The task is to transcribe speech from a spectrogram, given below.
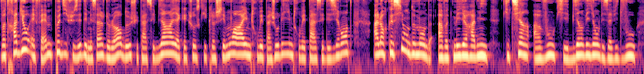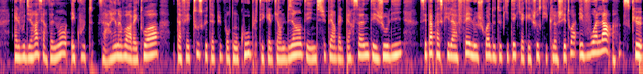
votre radio FM peut diffuser des messages de l'ordre de je suis pas assez bien, il y a quelque chose qui cloche chez moi, il me trouvait pas jolie, il me trouvait pas assez désirante. Alors que si on demande à votre meilleure amie qui tient à vous, qui est bienveillant vis-à-vis -vis de vous, elle vous dira certainement écoute, ça n'a rien à voir avec toi, t'as fait tout ce que t'as pu pour ton couple, t'es quelqu'un de bien, t'es une super belle personne, t'es jolie. C'est pas parce qu'il a fait le choix de te quitter qu'il y a quelque chose qui cloche chez toi. Et voilà ce que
